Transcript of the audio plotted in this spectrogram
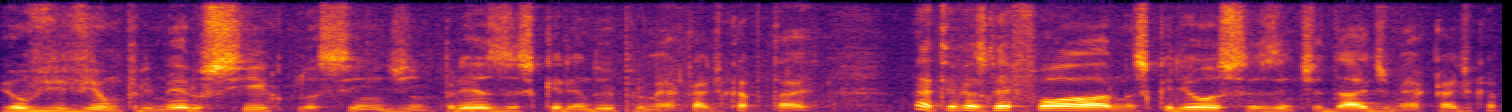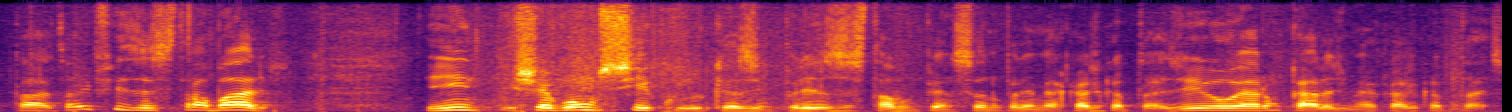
eu vivi um primeiro ciclo assim de empresas querendo ir para o mercado de capitais. É, teve as reformas, criou-se as entidades de mercado de capitais, aí fiz esse trabalho. E, chegou um ciclo que as empresas estavam pensando para mercado de capitais. E eu era um cara de mercado de capitais.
